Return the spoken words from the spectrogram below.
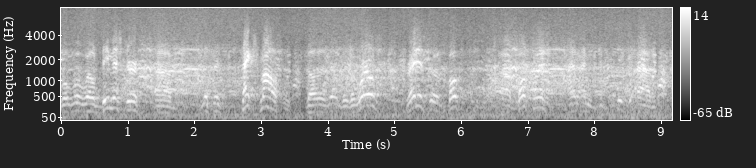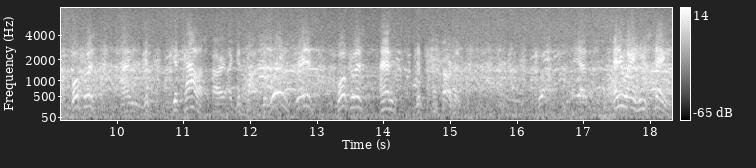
will, will, will be Mr. Uh, Mr. Tex Mawson, the, the, the world's greatest uh, voc, uh, vocalist and, and uh, vocalist and gu- guitarist, uh, uh, guitar, the world's greatest vocalist and guitarist. Well, yes. Anyway, he sings.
